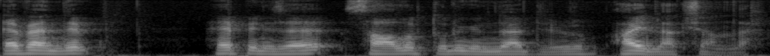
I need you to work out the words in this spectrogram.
Efendim hepinize sağlık dolu günler diliyorum. Hayırlı akşamlar.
